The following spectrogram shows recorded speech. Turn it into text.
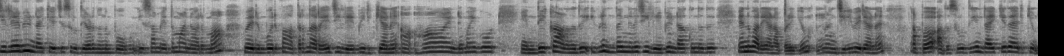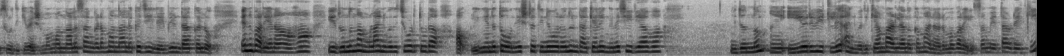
ജിലേബി ഉണ്ടാക്കി വെച്ച് ശ്രുതിയോടെ നിന്നും പോകും. ഈ സമയത്ത് മനോരമ വരുമ്പോൾ ഒരു പാത്രം നിറയെ ജിലേബി ഇരിക്കുകയാണ്. ആഹാ എന്റെ മൈ ഗോഡ് എന്തേ കാണുന്നത്? ഇവളെന്താ ഇങ്ങനെ ജിലേബി ഉണ്ടാക്കുന്നത്? എന്ന് പറയുകയാണ് അപ്പോഴേക്കും അഞ്ജലി വരികയാണ്. അപ്പോൾ അത് ശ്രുതി ഉണ്ടാക്കിയതായിരിക്കും. ശ്രുതിക്ക് വിഷമം വന്നാലോ സങ്കടം വന്നാലൊക്കെ ജിലേബി ഉണ്ടാക്കല്ലോ എന്ന് പറയണം. ആഹാ ഇതൊന്നും നമ്മൾ അനുവദിച്ചു കൊടുത്തൂടാ. ഇങ്ങനെ തോന്നിയ ഇഷ്ടത്തിന് ഓരോന്ന് ഉണ്ടാക്കിയാൽ എങ്ങനെ ശരിയാവുക ഇതൊന്നും ഈ ഒരു വീട്ടിൽ അനുവദിക്കാൻ പാടില്ല എന്നൊക്കെ മനോരമ പറയും. ഈ സമയത്ത് അവിടേക്ക്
